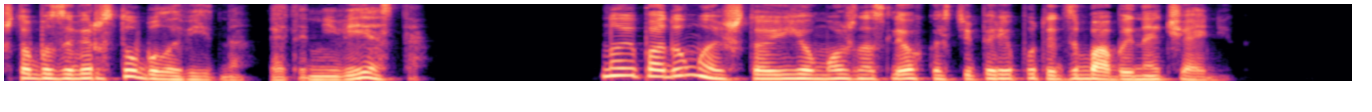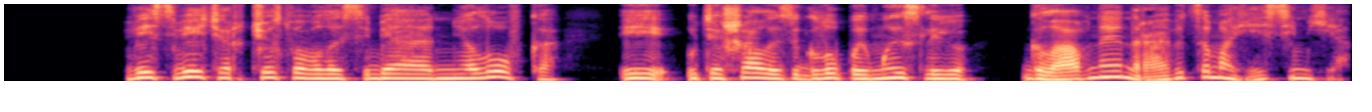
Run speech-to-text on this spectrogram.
Чтобы за версту было видно, это невеста. Ну и подумаешь, что ее можно с легкостью перепутать с бабой на чайник. Весь вечер чувствовала себя неловко и утешалась глупой мыслью «главное, нравится моей семье».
